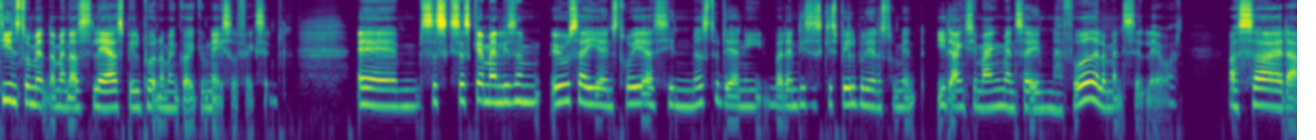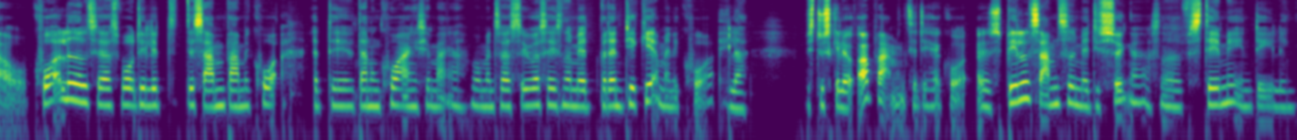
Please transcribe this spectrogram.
De instrumenter, man også lærer at spille på, når man går i gymnasiet for eksempel. Øh, så, så skal man ligesom øve sig i at instruere sine medstuderende i, hvordan de så skal spille på det instrument i et arrangement, man så enten har fået, eller man selv laver. Og så er der jo korledelse også, hvor det er lidt det samme bare med kor, at øh, der er nogle korarrangementer, hvor man så også øver sig i sådan noget med, hvordan dirigerer man et kor, eller hvis du skal lave opvarmning til det her kor, og spille samtidig med, at de synger, og sådan noget stemmeinddeling.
